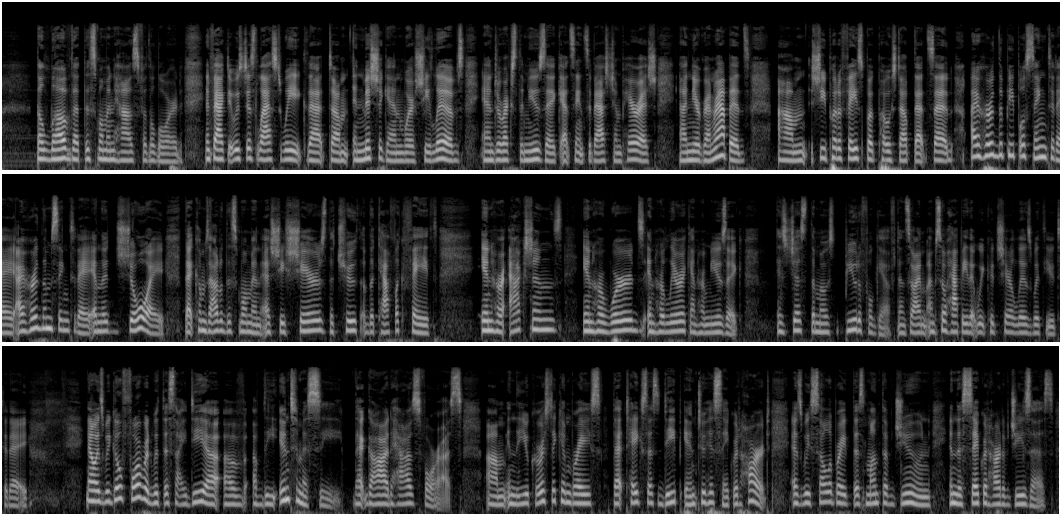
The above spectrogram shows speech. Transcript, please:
the love that this woman has for the Lord. In fact, it was just last week that um, in Michigan, where she lives and directs the music at St. Sebastian Parish uh, near Grand Rapids, um, she put a Facebook post up that said, I heard the people sing today. I heard them sing today. And the joy that comes out of this woman as she shares the truth of the Catholic faith in her actions, in her words, in her lyric, and her music is just the most beautiful gift. And so I'm, I'm so happy that we could share Liz with you today. Now, as we go forward with this idea of, of the intimacy that God has for us um, in the Eucharistic embrace that takes us deep into his Sacred Heart as we celebrate this month of June in the Sacred Heart of Jesus.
